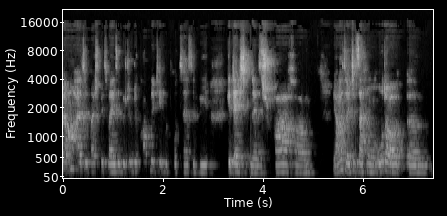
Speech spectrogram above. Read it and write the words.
Ja, also beispielsweise bestimmte kognitive Prozesse wie Gedächtnis, Sprache, ja, solche Sachen oder ähm,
